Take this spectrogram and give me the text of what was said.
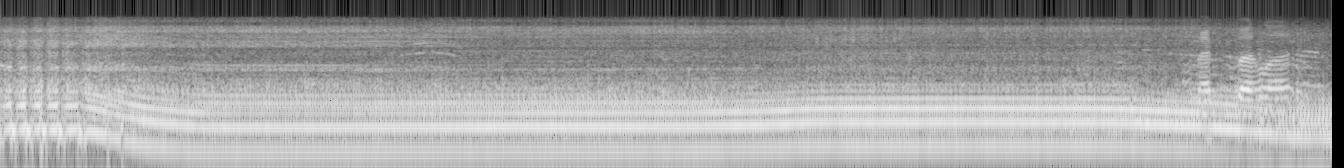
Next, Bella.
